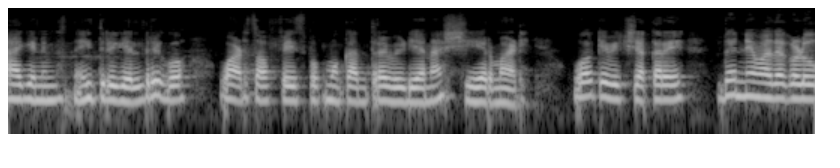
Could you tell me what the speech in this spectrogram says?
ಹಾಗೆ ನಿಮ್ಮ ಸ್ನೇಹಿತರಿಗೆ ಎಲ್ರಿಗೂ ವಾಟ್ಸಪ್ ಫೇಸ್ಬುಕ್ ಮುಖಾಂತರ ವಿಡಿಯೋನ ಶೇರ್ ಮಾಡಿ. ಓಕೆ ವೀಕ್ಷಕರೇ, ಧನ್ಯವಾದಗಳು.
